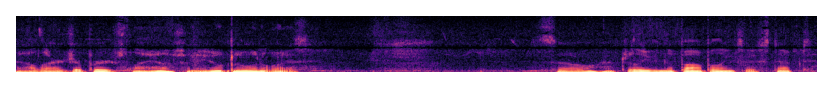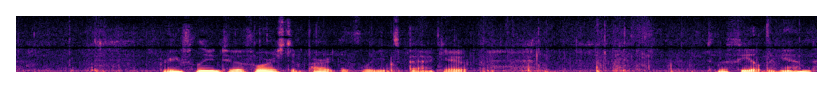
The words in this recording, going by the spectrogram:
Now a larger bird fly off and I don't know what it was. So after leaving the bobolinks I stepped briefly into a forested part that leads back out to the field again.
